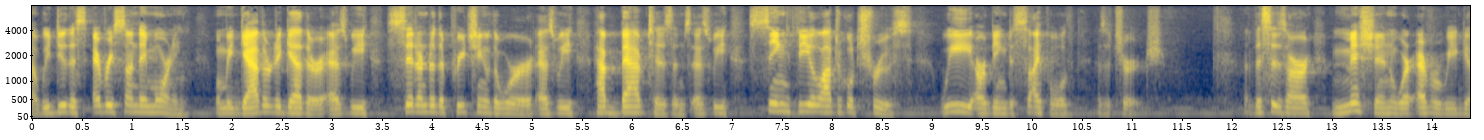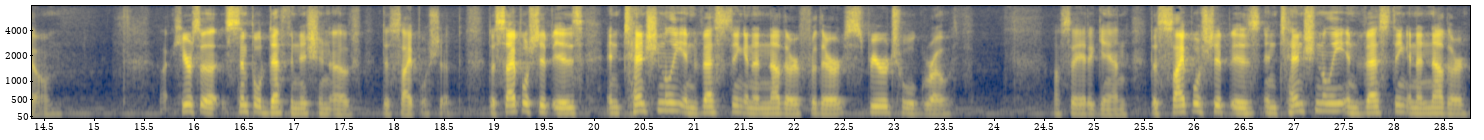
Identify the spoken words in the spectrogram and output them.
Uh, we do this every Sunday morning when we gather together, as we sit under the preaching of the word, as we have baptisms, as we sing theological truths we are being discipled as a church. This is our mission wherever we go. Here's a simple definition of discipleship discipleship is intentionally investing in another for their spiritual growth. I'll say it again. Discipleship is intentionally investing in another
